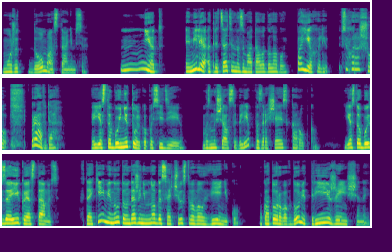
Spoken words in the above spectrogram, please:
«Может, дома останемся?» «Нет». Эмилия отрицательно замотала головой. «Поехали. Все хорошо. Правда». Я с тобой не только посидею, возмущался Глеб, возвращаясь к коробкам. Я с тобой заикой останусь. В такие минуты он даже немного сочувствовал Венику, у которого в доме три женщины.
